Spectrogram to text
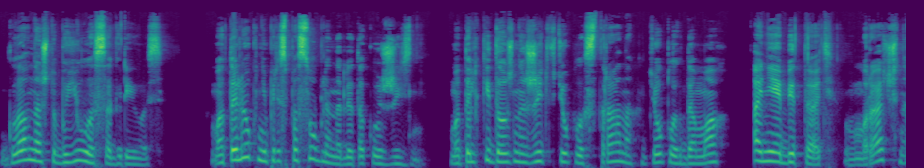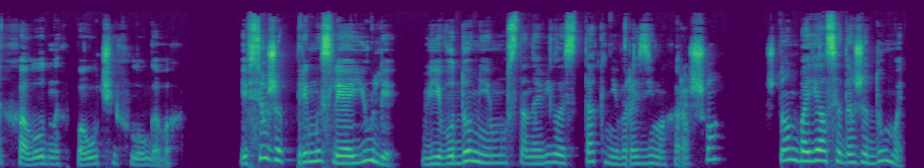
Главное, чтобы Юла согрелась. Мотылек не приспособлена для такой жизни. Мотыльки должны жить в теплых странах и теплых домах, а не обитать в мрачных, холодных паучьих логовах. И все же при мысли о Юле в его доме ему становилось так невыразимо хорошо, что он боялся даже думать,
